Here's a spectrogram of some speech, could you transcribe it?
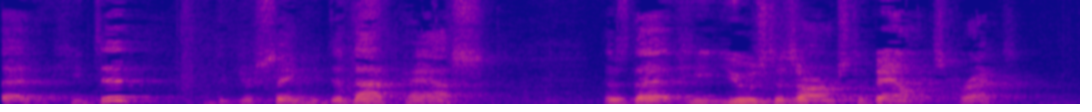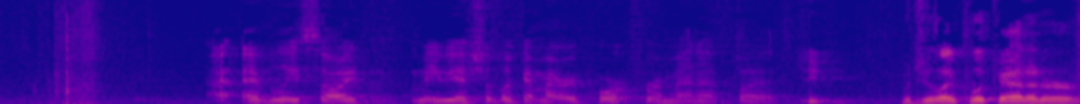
that he did, that you're saying he did not pass, is that he used his arms to balance, correct? I, I believe so. I, maybe I should look at my report for a minute, but Do you- Would you like to look at it, or?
